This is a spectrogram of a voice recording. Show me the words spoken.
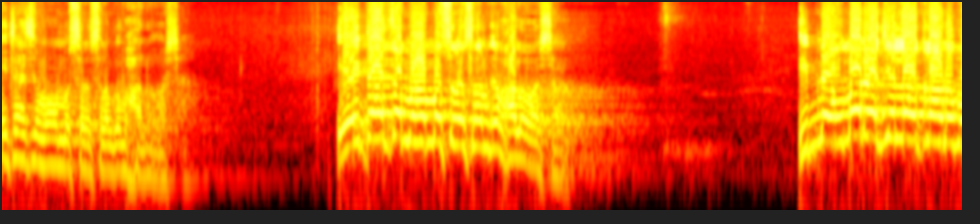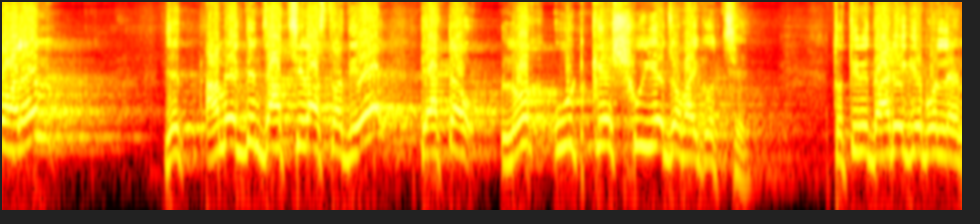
এটা হচ্ছে মোহাম্মদ সাল্লাহ সাল্লামকে ভালোবাসা। এইটা হচ্ছে মোহাম্মদ সাল্লাহ সাল্লামকে ভালোবাসা। ইবনে উমর রাজিয়াল্লাহ বলেন যে আমি একদিন যাচ্ছি রাস্তা দিয়ে, তো একটা লোক উঠকে শুয়ে জবাই করছে। তো তিনি দাঁড়িয়ে গিয়ে বললেন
